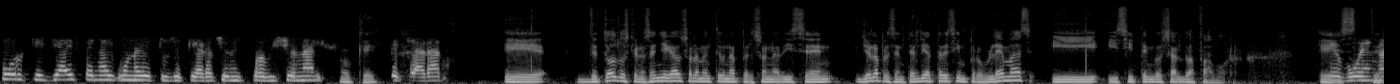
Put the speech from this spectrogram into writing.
porque ya está en alguna de tus declaraciones provisionales okay. Eh, de todos los que nos han llegado, solamente una persona dicen, yo la presenté el día 3 sin problemas y, y sí tengo saldo a favor. Qué este, bueno,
